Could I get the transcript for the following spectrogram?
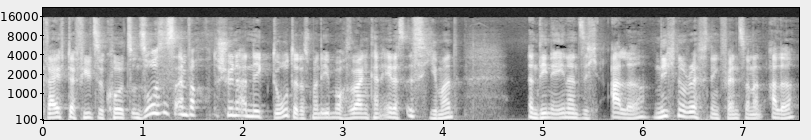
greift da viel zu kurz. Und so ist es einfach eine schöne Anekdote, dass man eben auch sagen kann, ey, das ist jemand, an den erinnern sich alle, nicht nur Wrestling-Fans, sondern alle.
